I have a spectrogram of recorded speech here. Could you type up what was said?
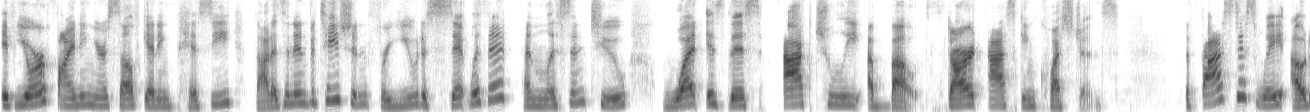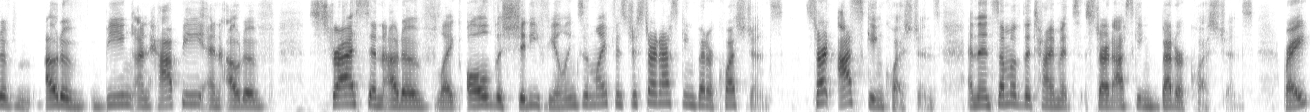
if you're finding yourself getting pissy, that is an invitation for you to sit with it and listen to what is this actually about? Start asking questions. The fastest way out of out of being unhappy and out of stress and out of like all the shitty feelings in life is just start asking better questions start asking questions and then some of the time it's start asking better questions right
